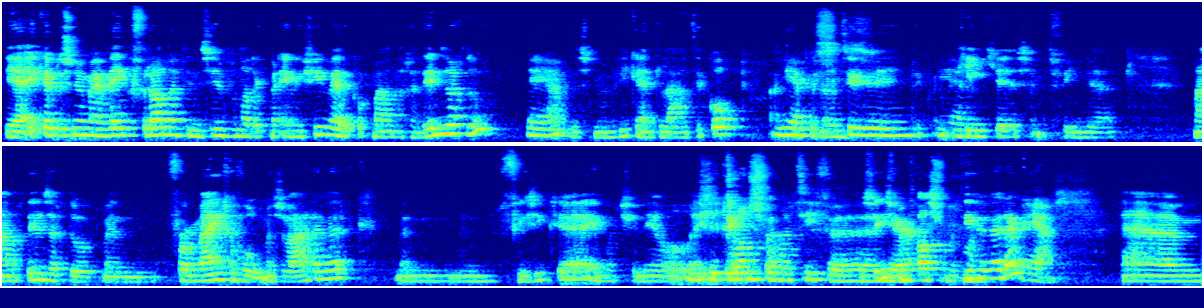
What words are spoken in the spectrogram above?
Ja, ik heb dus nu mijn week veranderd in de zin van dat ik mijn energiewerk op maandag en dinsdag doe. Ja, Dus mijn weekend laat ik op. Ja, ik natuur in, ben ik met Ja. kindjes en met vrienden. Maandag, dinsdag doe ik mijn, voor mijn gevoel mijn zware werk. Mijn, mijn fysiek, hè, emotioneel, dus je transformatieve Precies, mijn transformatieve werk. Ja. Ehm,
